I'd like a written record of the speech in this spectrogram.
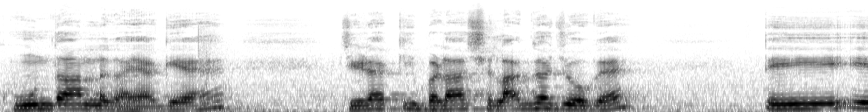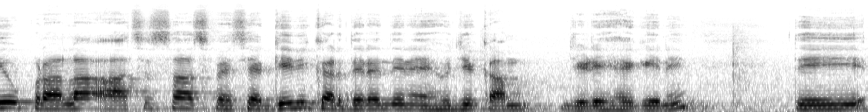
ਖੂਨਦਾਨ ਲਗਾਇਆ ਗਿਆ ਹੈ, ਜਿਹੜਾ ਕਿ ਬੜਾ ਸ਼ਲਾਘਾਯੋਗ ਹੈ ਤੇ ਇਹ ਉਪਰਾਲਾ ਆਸ ਅਸਾਸ ਵੈਸੇ ਅੱਗੇ ਵੀ ਕਰਦੇ ਰਹਿੰਦੇ ਨੇ, ਇਹੋ ਜਿਹੇ ਕੰਮ ਜਿਹੜੇ ਹੈਗੇ ਨੇ ਤੇ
